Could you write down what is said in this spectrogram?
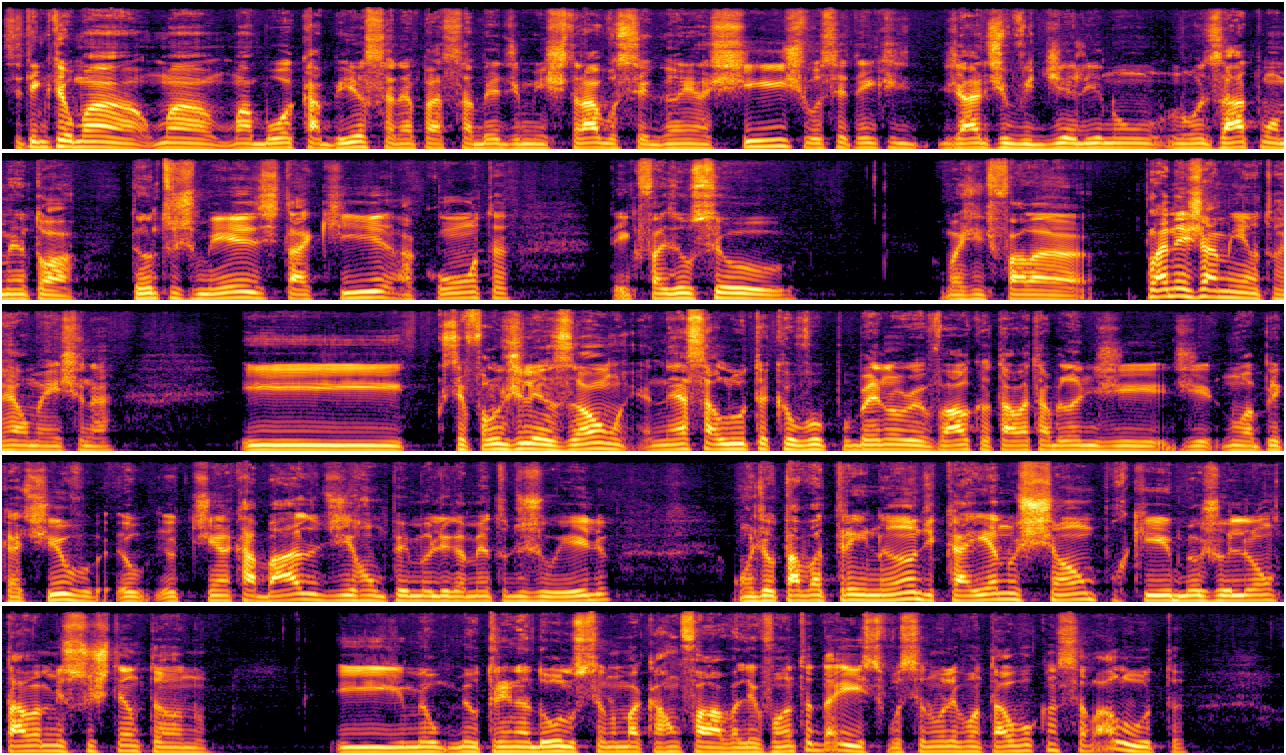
Você tem que ter uma, uma, uma boa cabeça, né, para saber administrar. Você ganha X, você tem que já dividir ali no, no exato momento, ó, tantos meses, está aqui a conta. Tem que fazer o seu, como a gente fala, planejamento realmente, né? E você falou de lesão, nessa luta que eu vou pro Brandon Rival, que eu estava trabalhando de, de, no aplicativo, eu, eu tinha acabado de romper meu ligamento do joelho, onde eu estava treinando e caía no chão porque meu joelho não estava me sustentando. E meu, meu treinador, Luciano Macarrão, falava: levanta daí, se você não levantar, eu vou cancelar a luta.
